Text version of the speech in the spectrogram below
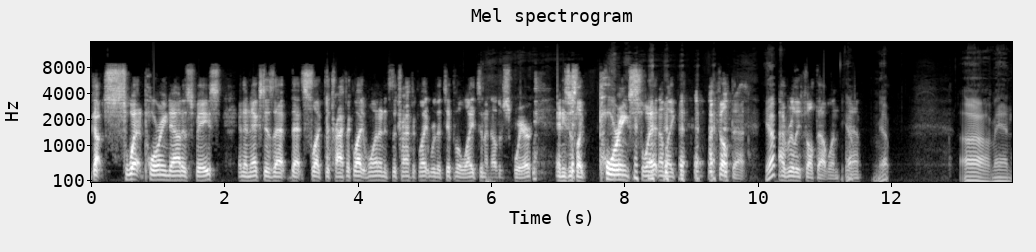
got sweat pouring down his face, and the next is that that select the traffic light one, and it's the traffic light where the tip of the light's in another square, and he's just like pouring sweat. And I'm like, I felt that. Yep, I really felt that one. Yep. Yeah. Yep. Oh man,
